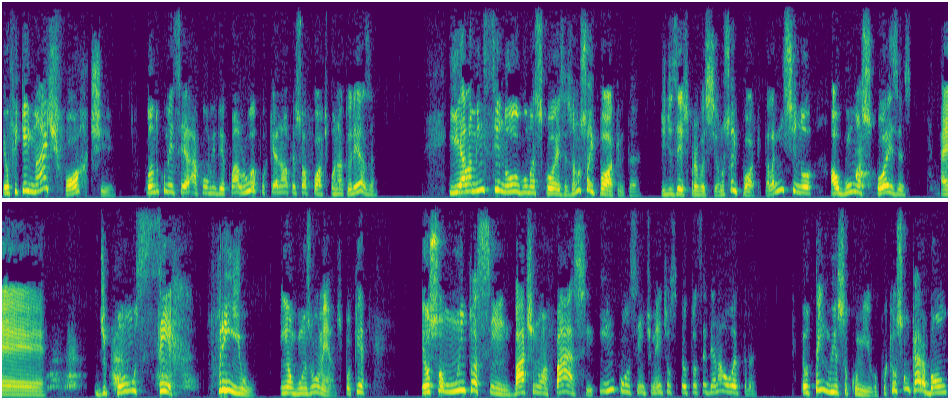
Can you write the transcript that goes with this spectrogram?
eu fiquei mais forte quando comecei a conviver com a Lua, porque ela é uma pessoa forte por natureza, e ela me ensinou algumas coisas. Eu não sou hipócrita de dizer isso para você, eu não sou hipócrita. Ela me ensinou algumas coisas é, de como ser frio em alguns momentos. Porque eu sou muito assim, bate numa face e inconscientemente eu estou cedendo a outra. Eu tenho isso comigo, porque eu sou um cara bom,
